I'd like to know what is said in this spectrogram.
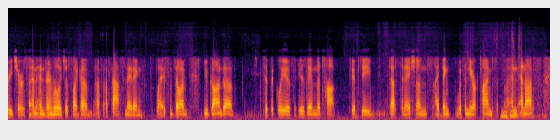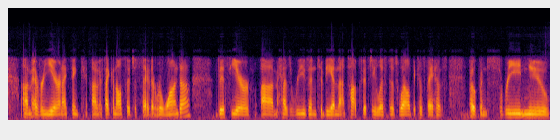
creatures and, and, and really just like a, a, fascinating place. And so I'm, Uganda typically is, is in the top 50 destinations, I think, with the New York Times mm-hmm. and, and us um, every year. And I think um, if I can also just say that Rwanda this year um, has reason to be in that top 50 list as well because they have opened three new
